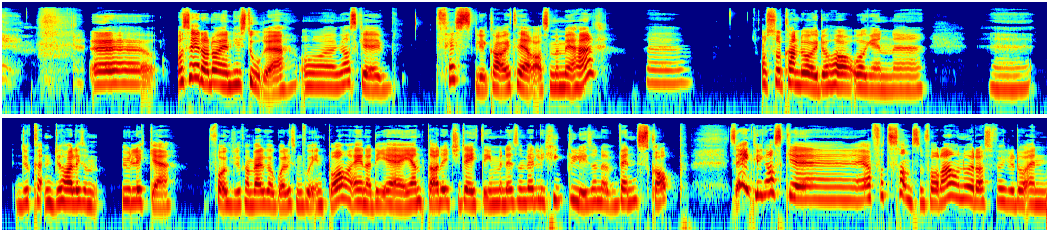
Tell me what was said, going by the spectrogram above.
eh, Og så er det da en historie, og ganske festlige karakterer som er med her. Eh, og så kan du òg Du har òg en eh, eh, du, kan, du har liksom ulike folk du kan velge å gå, liksom, gå inn på. En av de er jenter. Det er ikke dating, men det er sånn veldig hyggelig sånn vennskap. Så egentlig ganske Jeg har fått sansen for det, og nå er det selvfølgelig da en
